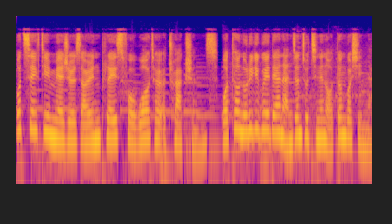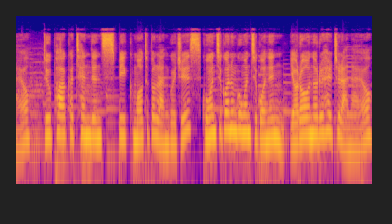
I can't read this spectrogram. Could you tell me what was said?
What safety measures are in place for water attractions? 워터 놀이기구에 대한 안전 조치는 어떤 것이 있나요? Do park attendants speak multiple languages? 공원 직원은 공원 직원은 여러 언어를 할 줄 아나요?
